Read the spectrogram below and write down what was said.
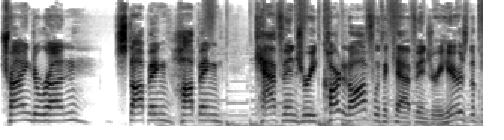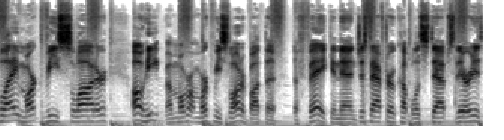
trying to run, stopping, hopping, calf injury, carted off with a calf injury. Here's the play: Mark V. Slaughter. Oh, he uh, Mark V. Slaughter bought the the fake, and then just after a couple of steps, there it is,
